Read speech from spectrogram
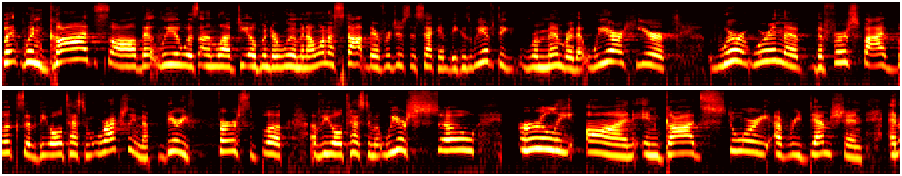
But when God saw that Leah was unloved, he opened her womb. And I want to stop there for just a second because we have to remember that we are here, we're, we're in the, the first five books of the Old Testament. We're actually in the very first book of the Old Testament. We are so early on in God's story of redemption and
